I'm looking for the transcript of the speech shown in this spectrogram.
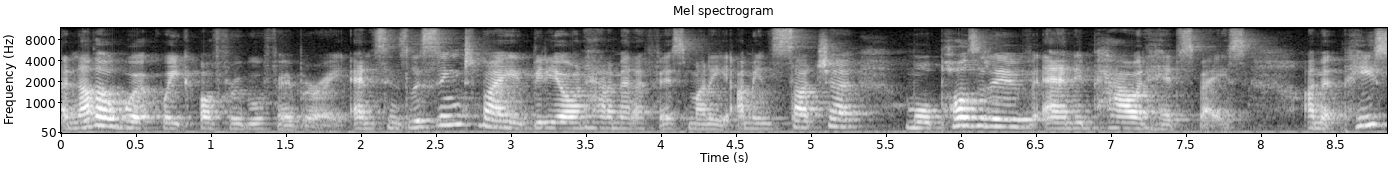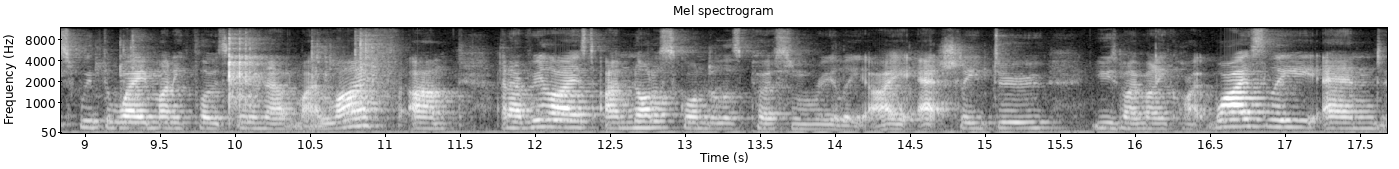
another work week of Frugal February and since listening to my video on how to manifest money, I'm in such a more positive and empowered headspace. I'm at peace with the way money flows in and out of my life um, and I realized I'm not a squanderless person really. I actually do use my money quite wisely and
